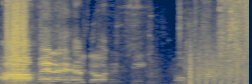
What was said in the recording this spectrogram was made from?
Uh, man, I have in me. Oh, what?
